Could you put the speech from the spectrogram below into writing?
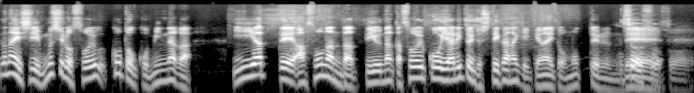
くないし、むしろそういうことをこうみんなが言い合って、あ、そうなんだっていう、なんかそういうこうやり取りをしていかなきゃいけないと思ってるんで、そうそうそう。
